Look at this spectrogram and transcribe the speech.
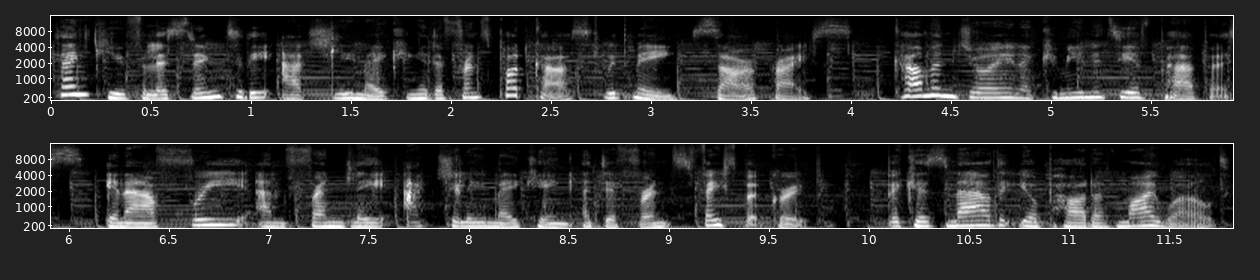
Thank you for listening to the Actually Making a Difference podcast with me, Sarah Price. Come and join a community of purpose in our free and friendly Actually Making a Difference Facebook group. Because now that you're part of my world,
